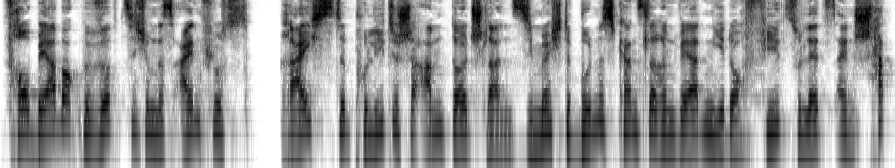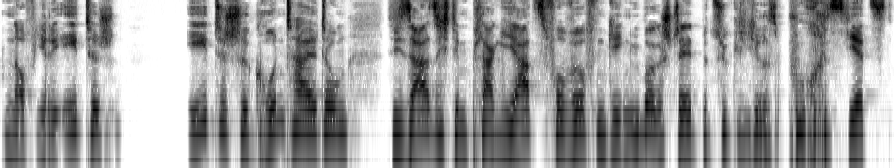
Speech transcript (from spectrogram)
Frau Baerbock bewirbt sich um das einflussreichste politische Amt Deutschlands. Sie möchte Bundeskanzlerin werden, jedoch fiel zuletzt ein Schatten auf ihre ethisch, ethische Grundhaltung. Sie sah sich den Plagiatsvorwürfen gegenübergestellt bezüglich ihres Buches jetzt.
